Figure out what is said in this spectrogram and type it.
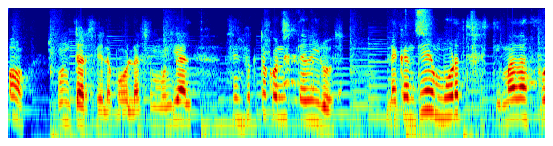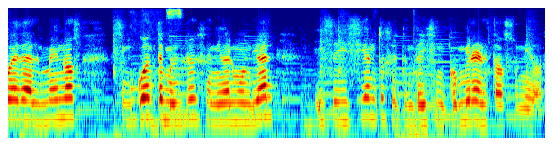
o un tercio de la población mundial, se infectó con este virus. La cantidad de muertes estimada fue de al menos 50 millones a nivel mundial y 675 mil en Estados Unidos.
